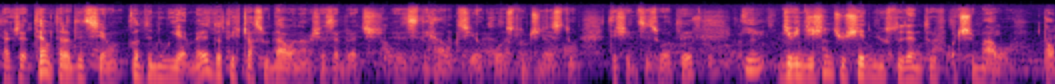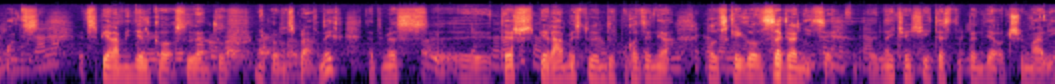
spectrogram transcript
Także tę tradycję kontynuujemy. Dotychczas udało nam się zebrać y, z tych aukcji około 130 tysięcy złotych i 97 studentów otrzymało pomoc. Wspieramy nie tylko studentów niepełnosprawnych, natomiast też wspieramy studentów pochodzenia polskiego z zagranicy. Najczęściej te stypendia otrzymali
